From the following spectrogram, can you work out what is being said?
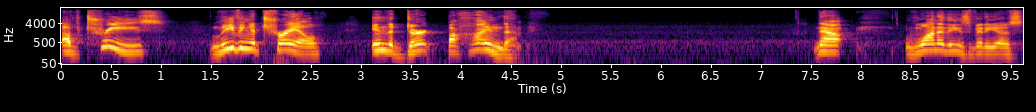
of trees leaving a trail in the dirt behind them. Now, one of these videos,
